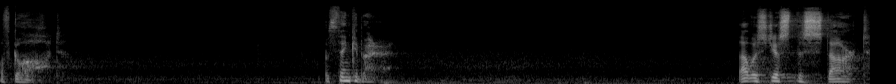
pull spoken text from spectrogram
of God. But think about it. That was just the start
